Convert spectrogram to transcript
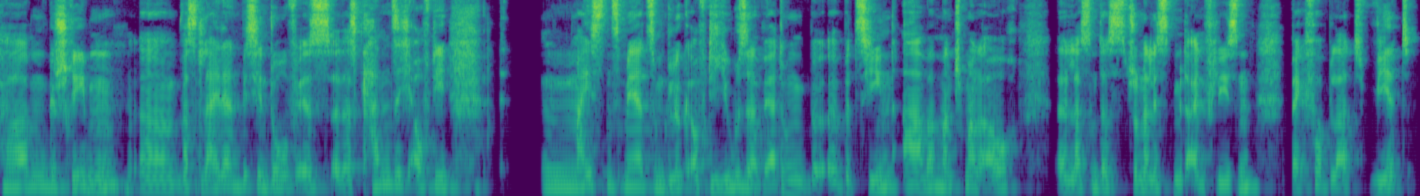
haben geschrieben, äh, was leider ein bisschen doof ist, das kann sich auf die meistens mehr zum Glück auf die User-Wertung be äh, beziehen, aber manchmal auch äh, lassen das Journalisten mit einfließen. Back for Blood wird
